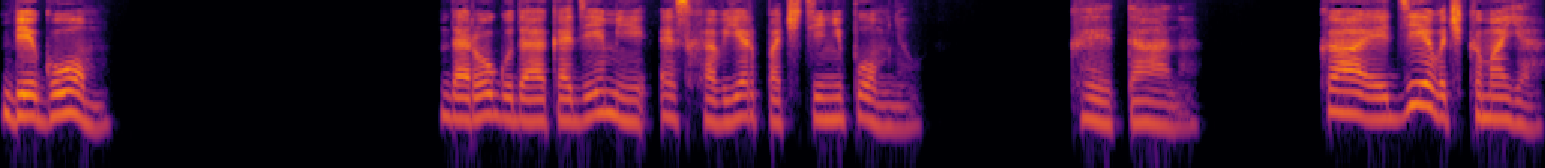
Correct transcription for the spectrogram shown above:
Бегом! Дорогу до Академии Эс Хавьер почти не помнил. Каэтана. Кая, девочка моя.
